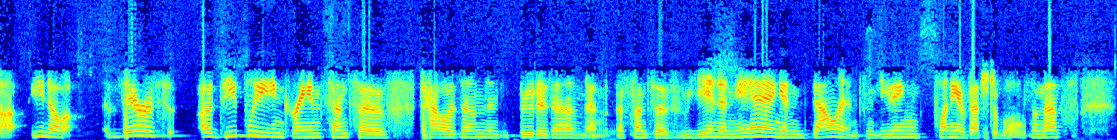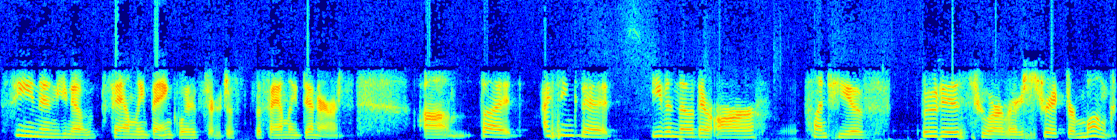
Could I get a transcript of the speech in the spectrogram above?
uh, you know, there's a deeply ingrained sense of Taoism and Buddhism and a sense of yin and yang and balance and eating plenty of vegetables. And that's seen in, you know, family banquets or just the family dinners. Um, but I think that even though there are plenty of Buddhists who are very strict or monks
